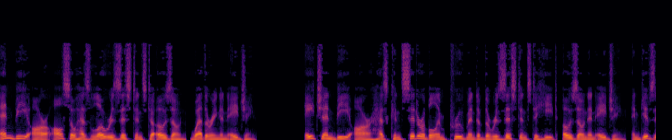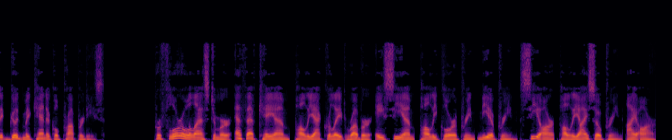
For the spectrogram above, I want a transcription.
NBR also has low resistance to ozone, weathering and aging. HNBR has considerable improvement of the resistance to heat, ozone and aging, and gives it good mechanical properties. Perfluoroelastomer FFKM polyacrylate rubber ACM polychloroprene neoprene CR polyisoprene IR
